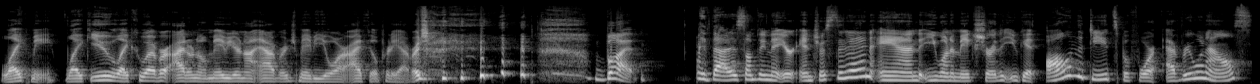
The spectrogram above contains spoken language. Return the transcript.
like me, like you, like whoever. I don't know. Maybe you're not average. Maybe you are. I feel pretty average. but if that is something that you're interested in and you want to make sure that you get all of the deets before everyone else,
